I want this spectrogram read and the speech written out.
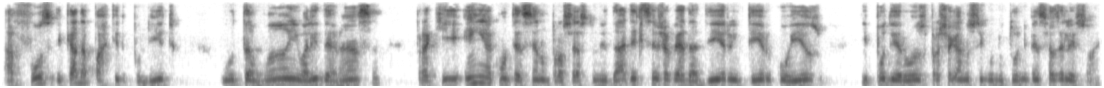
a força de cada partido político, o tamanho, a liderança, para que, em acontecendo um processo de unidade, ele seja verdadeiro, inteiro, coeso e poderoso para chegar no segundo turno e vencer as eleições.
